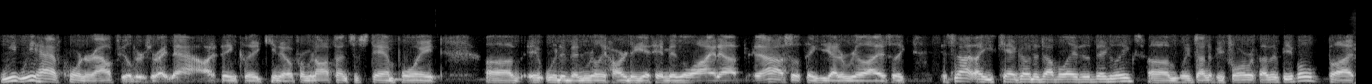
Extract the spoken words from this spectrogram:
we, we have corner outfielders right now. I think like, you know, from an offensive standpoint, um, it would have been really hard to get him in the lineup. And I also think you got to realize like it's not like you can't go to double A to the big leagues. Um, we've done it before with other people, but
